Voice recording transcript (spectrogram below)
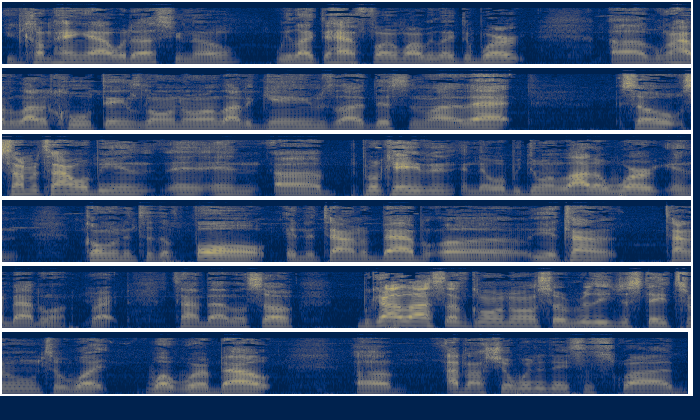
you can come hang out with us. You know, we like to have fun while we like to work. Uh, we're gonna have a lot of cool things going on, a lot of games, a lot of this and a lot of that. So summertime will be in in, in uh, Brookhaven, and then we'll be doing a lot of work and going into the fall in the town of Bab, uh, yeah, town town of Babylon, right? Town of Babylon. So we got a lot of stuff going on. So really, just stay tuned to what what we're about. Uh, I'm not sure where do they subscribe.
